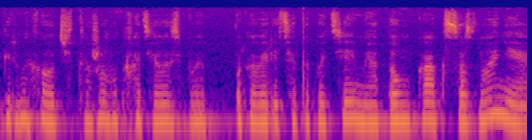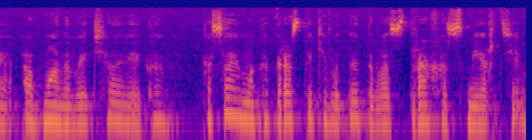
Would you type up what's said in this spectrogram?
Игорь Михайлович, тоже вот хотелось бы поговорить о такой теме, о том, как сознание обманывает человека, касаемо как раз-таки вот этого страха смерти.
